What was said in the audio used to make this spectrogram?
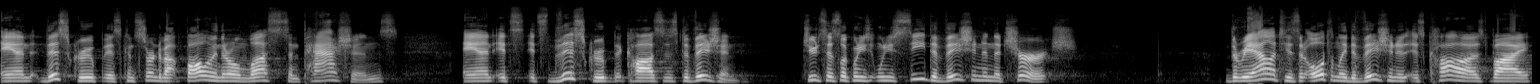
And this group is concerned about following their own lusts and passions. And it's, it's this group that causes division. Jude says, look, when you, when you see division in the church, the reality is that ultimately division is caused by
